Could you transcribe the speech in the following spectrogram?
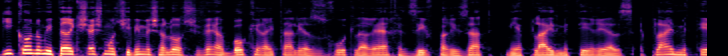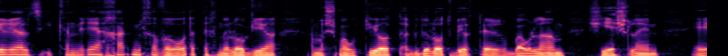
גיקונומי פרק 673, והבוקר הייתה לי הזכות לארח את זיו פריזט מ-Applied Materials. Applied Materials היא כנראה אחת מחברות הטכנולוגיה המשמעותיות הגדולות ביותר בעולם, שיש להן אה,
